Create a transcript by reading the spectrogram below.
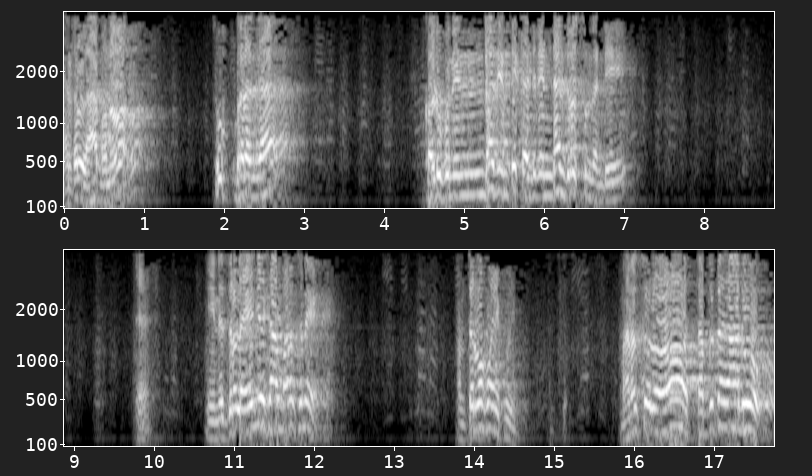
ఎంతలా మనం? శుభ్రంగా. కడుపు నిండా తింటే కంటి నిండా నిద్రొస్తుందండి. ఏ? ఈ నిద్రలో ఏం చేశాం మనసునే? అంతర్ముఖం అయిపోయింది. మనసులో స్తబ్దత కాదు.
